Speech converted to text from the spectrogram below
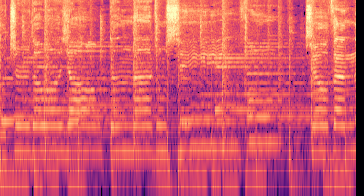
我知道我要。在那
